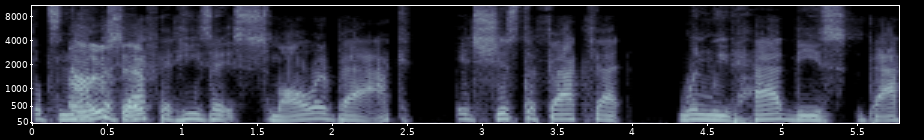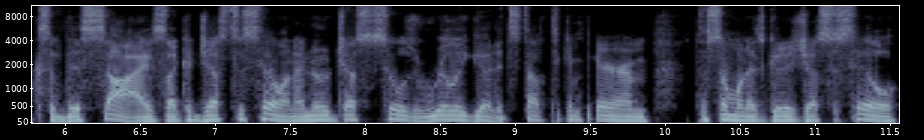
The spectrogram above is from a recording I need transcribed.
it's not Elusive. the fact that he's a smaller back. It's just the fact that when we've had these backs of this size, like a Justice Hill, and I know Justice Hill is really good. It's tough to compare him to someone as good as Justice Hill,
